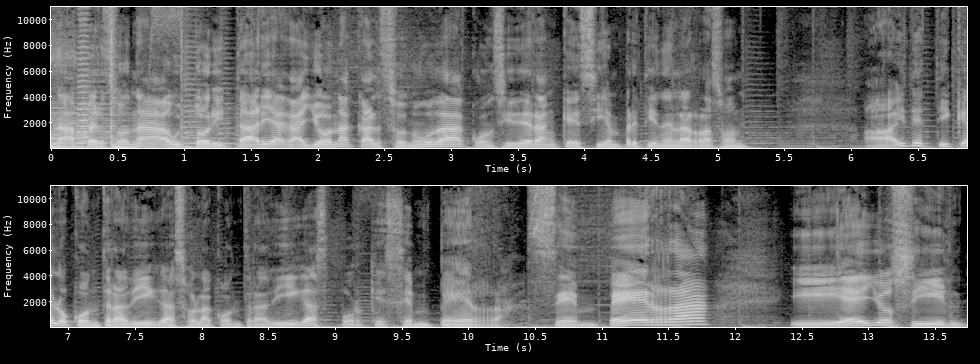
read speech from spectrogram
Una persona autoritaria, gallona, calzonuda, consideran que siempre tienen la razón. Ay de ti que lo contradigas o la contradigas porque se emperra. Se emperra y ellos sí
